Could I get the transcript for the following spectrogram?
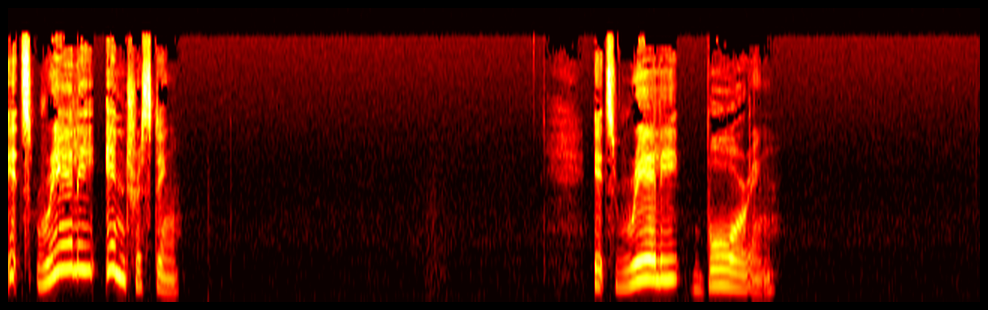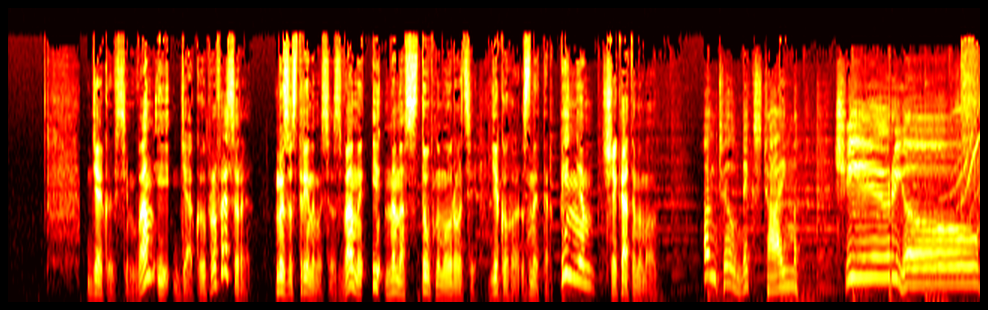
It's really interesting. It's really boring. Дякую всім вам і дякую, професоре. Ми зустрінемося з вами і на наступному уроці, якого з нетерпінням чекатимемо. Until next time, cheerio.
